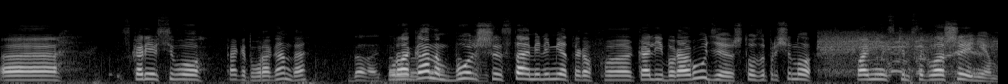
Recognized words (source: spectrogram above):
э, скорее всего, как это, ураган, да? Да, Ураганом ураган. больше 100 миллиметров э, калибр орудия, что запрещено по Минским соглашениям.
